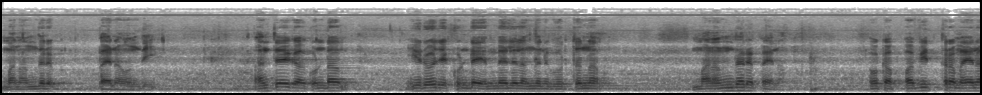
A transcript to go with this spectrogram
మనందరి పైన ఉంది. అంతేకాకుండా ఈరోజు ఎక్కుండే ఎమ్మెల్యేలందరినీ కోరుతున్నా మనందరి పైన ఒక పవిత్రమైన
